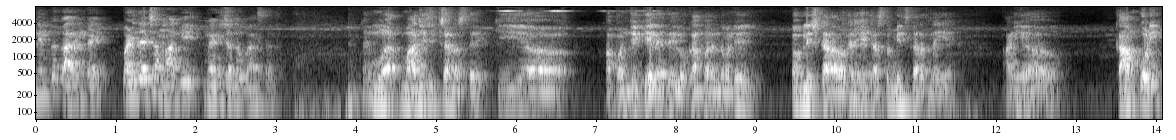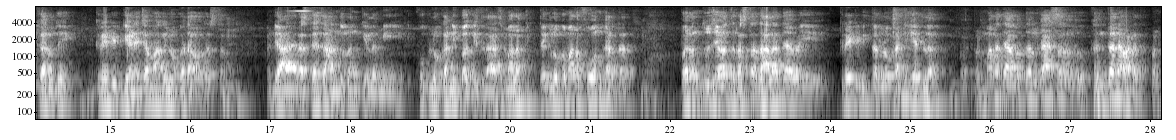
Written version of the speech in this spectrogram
नेमकं कारण काय? पडद्याच्या मागे महेश जाधव का असतात? नाही मुळात माझीच इच्छा नसते की आपण जे केलंय ते लोकांपर्यंत म्हणजे पब्लिश करा वगैरे हे जास्त मीच करत नाहीये. आणि काम कोणी करू दे क्रेडिट घेण्याच्या मागे लोक धावत असतात. म्हणजे रस्त्याचं आंदोलन केलं मी खूप लोकांनी बघितलं आज मला कित्येक लोक मला फोन करतात. परंतु जेव्हा रस्ता झाला त्यावेळी क्रेडिट इतर लोकांनी घेतलं. पण मला त्याबद्दल काय असं खंत नाही वाटत. पण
